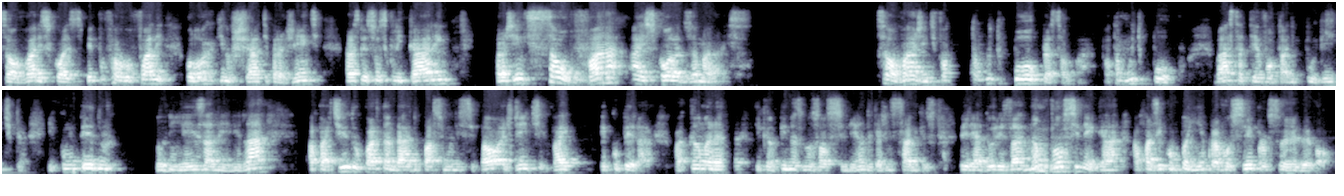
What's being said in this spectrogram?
salvar escolas. Por favor, fale, coloca aqui no chat para a gente, para as pessoas clicarem, para a gente salvar a Escola dos Amarais. Salvar, gente, falta muito pouco para salvar, falta muito pouco. Basta ter vontade política. E como Pedro Torinho e Isalene lá, a partir do quarto andar do Paço Municipal, a gente vai recuperar. Com a Câmara de Campinas nos auxiliando, que a gente sabe que os vereadores lá não vão se negar a fazer companhia para você, professor Eberval.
